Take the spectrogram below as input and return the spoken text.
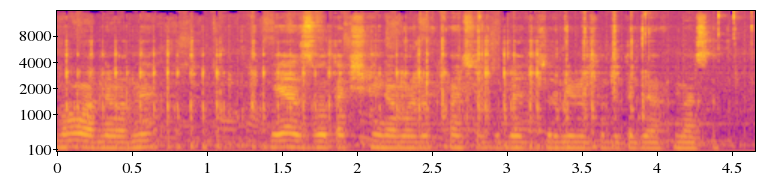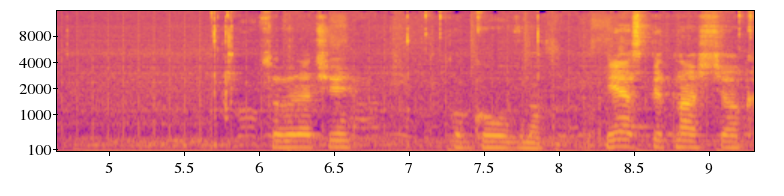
No ładny, ładny. Jest złota księga, może w końcu zrobimy sobie tego FMS-a. Co wyleci? To gówno. Jest 15, ok.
